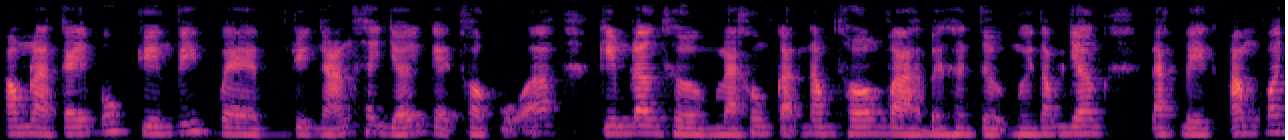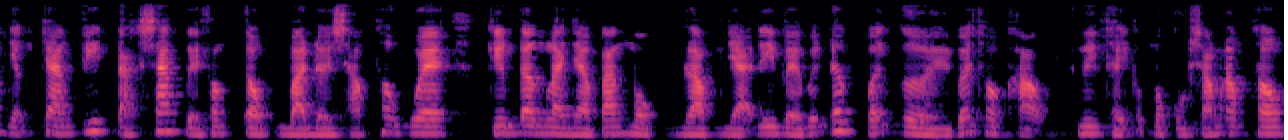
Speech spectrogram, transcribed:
Ông là cây bút chuyên viết về truyện ngắn thế giới nghệ thuật của Kim Lân thường là khung cảnh nông thôn và về hình tượng người nông dân. Đặc biệt ông có những trang viết đặc sắc về phong tục và đời sống thôn quê. Kim Lân là nhà văn một lòng dạ đi về với đất với người với thuần hậu nguyên thủy của một cuộc sống nông thôn.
